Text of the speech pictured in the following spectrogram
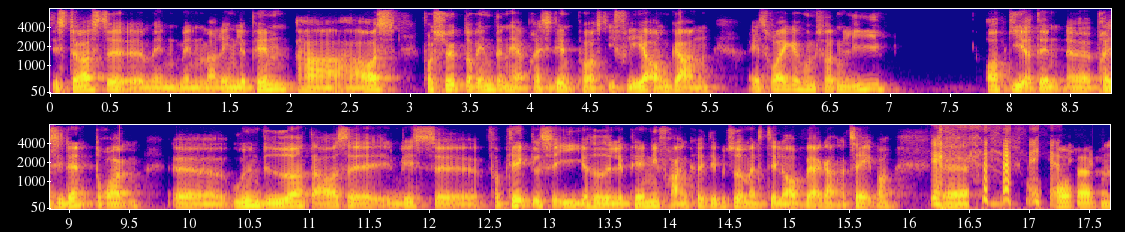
det største, øh, men, men Marine Le Pen har, har også forsøgt at vinde den her præsidentpost i flere omgange. Jeg tror ikke, at hun sådan lige opgiver den øh, præsidentdrøm øh, uden videre. Der er også øh, en vis øh, forpligtelse i at hedde Le Pen i Frankrig. Det betyder, at man stiller op hver gang og taber. Ja. Øh, og, øh,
